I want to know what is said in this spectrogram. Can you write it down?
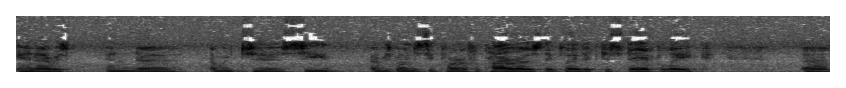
and I was, and uh, I went to see, I was going to see Porno for Pyros. They played at Castaic Lake, uh,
